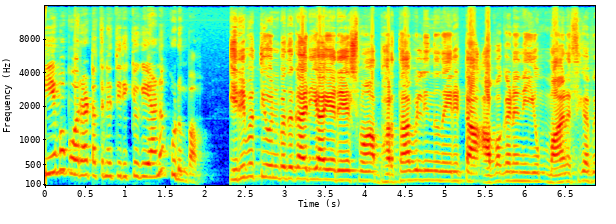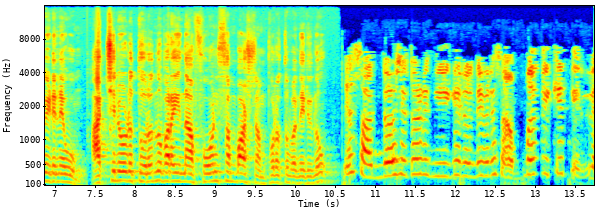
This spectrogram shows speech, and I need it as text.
നിയമ പോരാട്ടത്തിന് തിരിക്കുകയാണ് കുടുംബം. ഇരുപത്തിയൊൻപതുകാരിയായ രേഷ്മ ഭർത്താവിൽ നിന്ന് നേരിട്ട അവഗണനയും മാനസിക പീഡനവും അച്ഛനോട് തുറന്നു പറയുന്ന ഫോൺ സംഭാഷണം പുറത്തു വന്നിരുന്നു. ഞാൻ സന്തോഷത്തോടെ ജീവിക്കാനൊന്നും ഇവരെ സമ്മതിക്കത്തില്ല.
